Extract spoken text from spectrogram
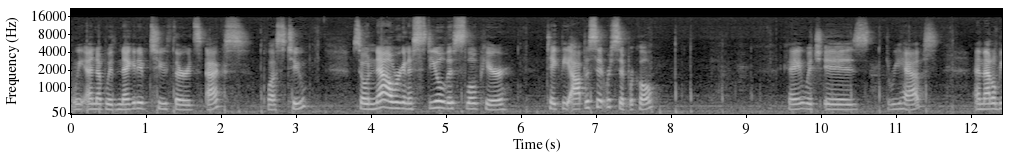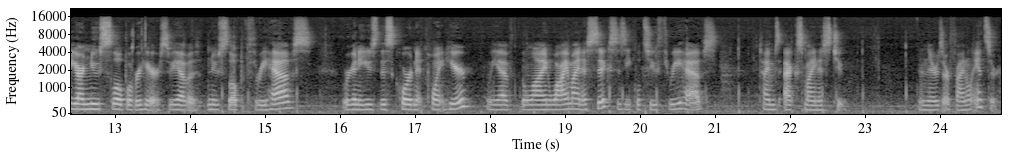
we end up with negative 2 thirds x plus 2. So now we're going to steal this slope here, take the opposite reciprocal, okay, which is 3 halves, and that'll be our new slope over here. So we have a new slope of 3 halves. We're going to use this coordinate point here. We have the line y minus 6 is equal to 3 halves times x minus 2. And there's our final answer.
